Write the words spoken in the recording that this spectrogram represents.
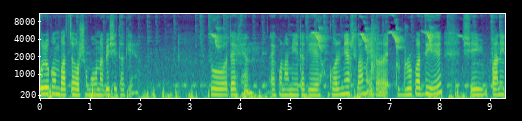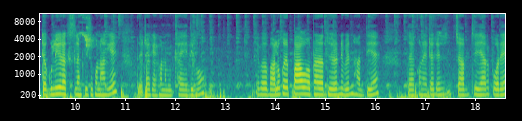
ওই রকম বাচ্চা হওয়ার সম্ভাবনা বেশি থাকে। তো দেখেন, এখন আমি এটাকে ঘরে নিয়ে আসলাম। এটা একটু ড্রোপার দিয়ে সেই পানিটা গুলিয়ে রাখছিলাম কিছুক্ষণ আগে। তো এটাকে এখন আমি খাইয়ে দিব। এবার ভালো করে পাও আপনারা ধরে নেবেন হাত দিয়ে। তো এখন এটাকে চাপ দেওয়ার পরে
